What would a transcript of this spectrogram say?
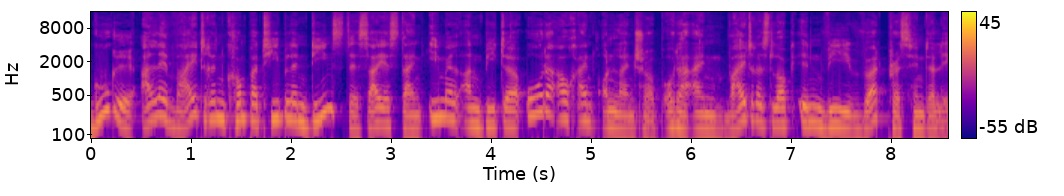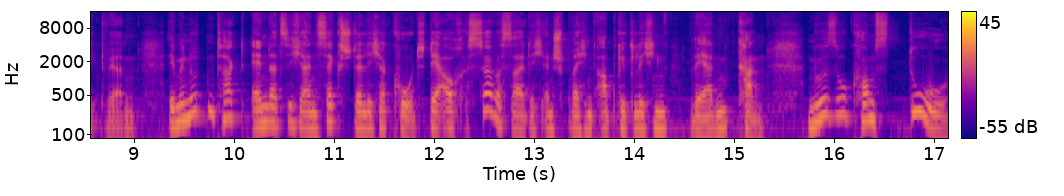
Google alle weiteren kompatiblen Dienste, sei es dein E-Mail-Anbieter oder auch ein Online-Shop oder ein weiteres Login wie WordPress hinterlegt werden. Im Minutentakt ändert sich ein sechsstelliger Code, der auch serverseitig entsprechend abgeglichen werden kann. Nur so kommst du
